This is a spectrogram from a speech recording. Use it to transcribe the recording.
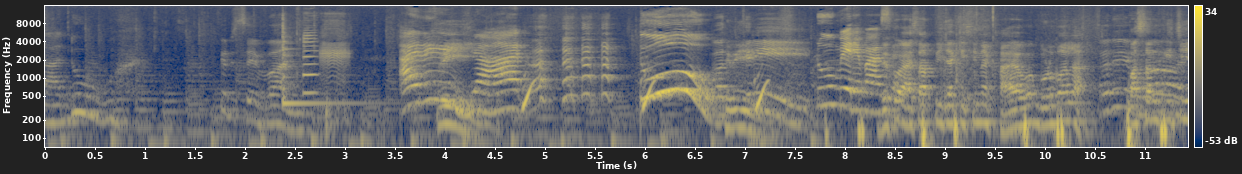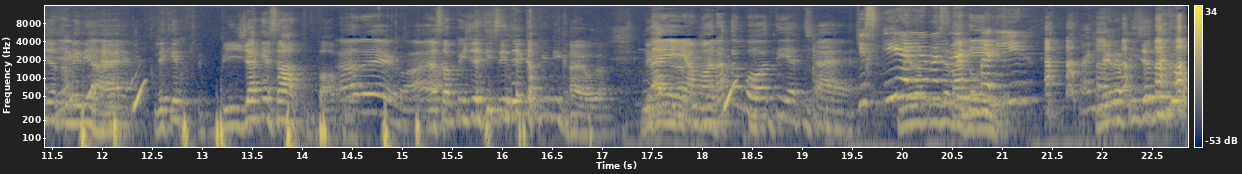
दादू। फिर से वन अरे यार। टू थ्री टू मेरे पास देखो ऐसा पिज्जा किसी ने खाया होगा गुड़ वाला? पसंद की चीज़ें तो मेरी है? लेकिन पिज्जा के साथ बाप अरे वाह। ऐसा पिज्जा किसी ने कभी नहीं खाया होगा। नहीं हमारा तो बहुत ही अच्छा है। किसकी है मेरा पिज्जा देखो।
